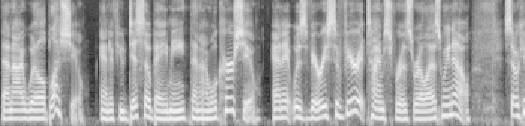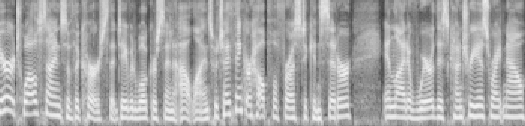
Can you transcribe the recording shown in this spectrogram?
then I will bless you. And if you disobey me, then I will curse you. And it was very severe at times for Israel, as we know. So here are 12 signs of the curse that David Wilkerson outlines, which I think are helpful for us to consider in light of where this country is right now.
